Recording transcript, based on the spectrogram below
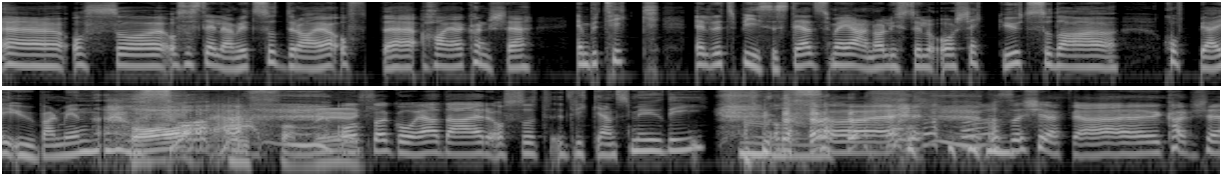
Eh, og, så, og så steller jeg meg litt. Så drar jeg ofte Har jeg kanskje en butikk eller et spisested som jeg gjerne har lyst til å sjekke ut, så da hopper jeg i Uberen min. Og så går jeg der, og så drikker jeg en smoothie. Og, så, og så kjøper jeg kanskje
